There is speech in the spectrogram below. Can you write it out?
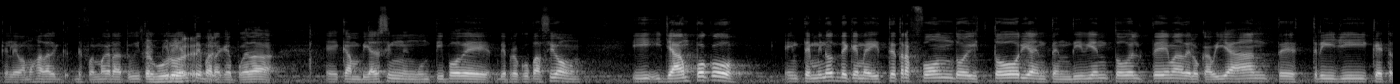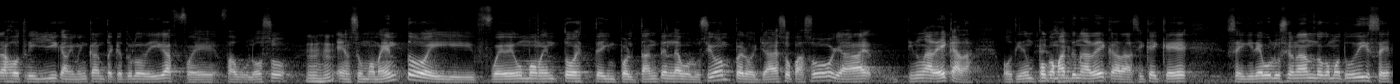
que le vamos a dar de forma gratuita Seguro, al cliente eh, para eh. que pueda eh, cambiar sin ningún tipo de, de preocupación. Y, y ya un poco en términos de que me diste trasfondo, historia, entendí bien todo el tema de lo que había antes, 3G, qué trajo 3G, que a mí me encanta que tú lo digas, fue fabuloso en su momento y fue un momento este, importante en la evolución, pero ya eso pasó, ya tiene una década o tiene un poco más de una década, así que hay que seguir evolucionando como tú dices.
